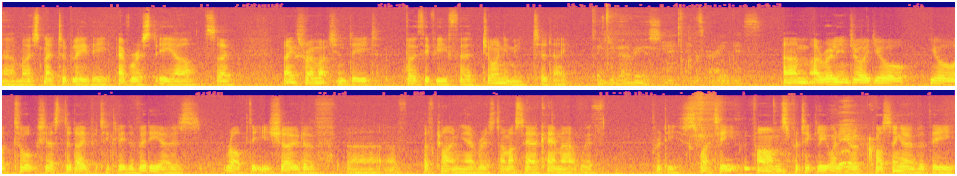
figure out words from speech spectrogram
uh, most notably the Everest ER. So, thanks very much indeed, both of you, for joining me today. Thank you for having us. Yeah, thanks for having us. Um, I really enjoyed your, your talks yesterday, particularly the videos, Rob, that you showed of, uh, of, of climbing Everest. I must say, I came out with pretty sweaty palms, particularly when you were crossing over the,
